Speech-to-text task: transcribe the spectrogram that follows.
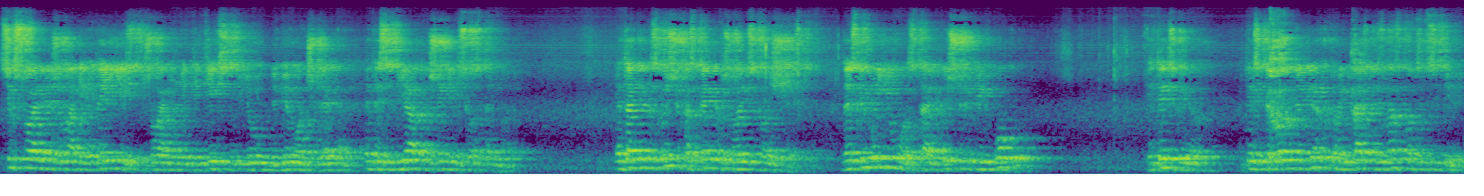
сексуальное желание. Это и есть желание иметь детей, семью, любимого человека. Это семья, отношения и все остальное. Это один из высших аспектов человеческого счастья. Но если мы его ставим выше любви к Богу, это есть грех. Это есть природный грех, который каждый из нас просит себе.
